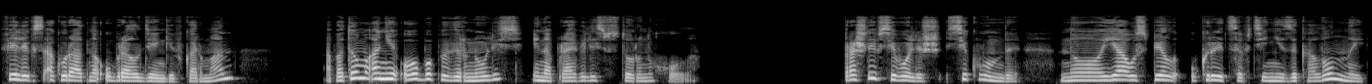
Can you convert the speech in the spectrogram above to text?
Феликс аккуратно убрал деньги в карман, а потом они оба повернулись и направились в сторону холла. Прошли всего лишь секунды, но я успел укрыться в тени за колонной,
